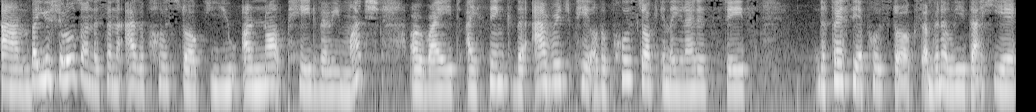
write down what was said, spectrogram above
Um, but you should also understand that as a postdoc, you are not paid very much. All right. I think the average pay of a postdoc in the United States the first year postdocs i'm going to leave that here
